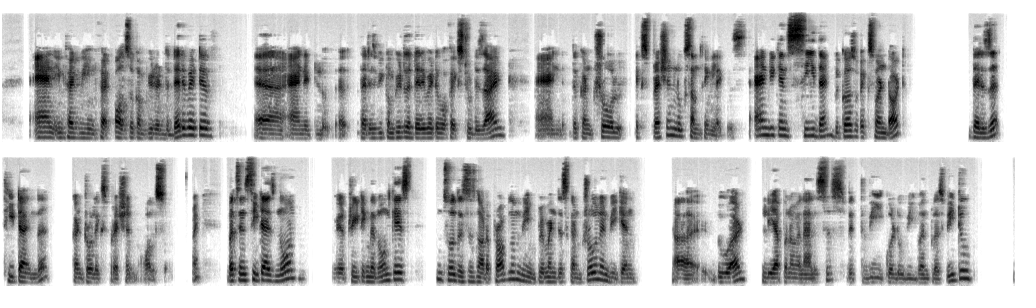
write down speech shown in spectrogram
And in fact we in fact also computed the derivative and it uh, that is we compute the derivative of x2 desired and the control expression looks something like this and we can see that because of x1 dot there is a theta in the control expression also, right? But since theta is known, we are treating the known case, so this is not a problem. We implement this control and we can uh, do our Lyapunov analysis with v equal to v1 plus v2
